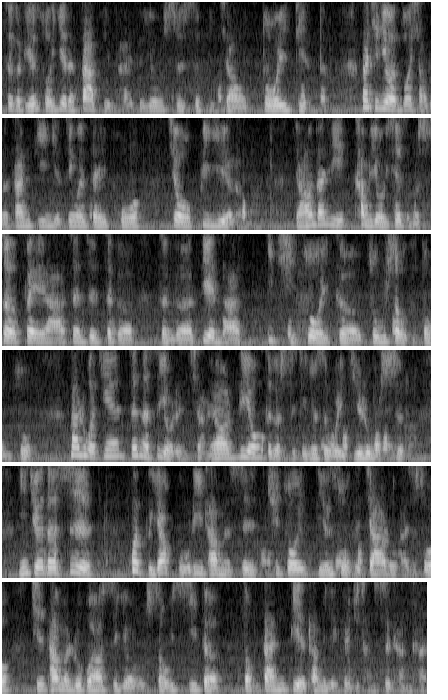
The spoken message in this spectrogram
这个连锁业的大品牌的优势是比较多一点的。那其实有很多小的餐厅也是因为这一波就毕业了嘛。然后但是他们有一些什么设备啊，甚至这个整个店啊一起做一个租售的动作。那如果今天真的是有人想要利用这个时间，就是危机入市嘛？您觉得是？会比较鼓励他们是去做连锁的加入，还是说其实他们如果要是有熟悉的总单店，他们也可以去尝试看看？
